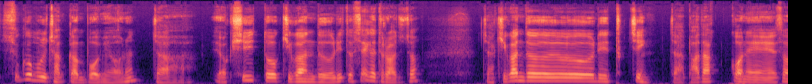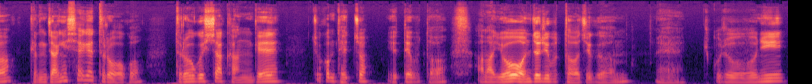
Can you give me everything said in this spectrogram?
수급을 잠깐 보면은 자 역시 또 기관들이 또 세게 들어와주죠. 자 기관들이 특징 자 바닥권에서 굉장히 세게 들어오고 들어오기 시작한 게 조금 됐죠. 이때부터 아마 요 언저리부터 지금 예, 꾸준히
